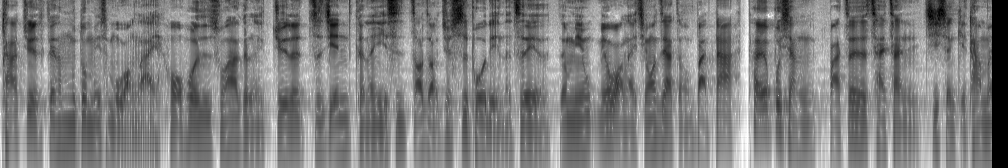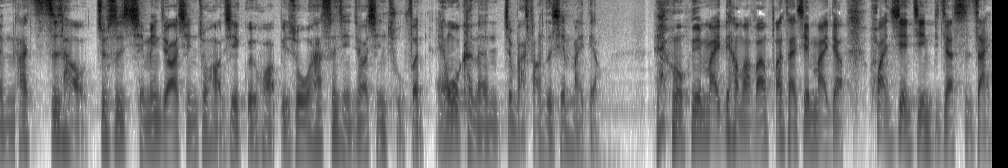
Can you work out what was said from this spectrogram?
他觉得跟他们都没什么往来，或或者是说他可能觉得之间可能也是早早就撕破脸了之类的，都没有没有往来情况之下怎么办？那他又不想把这个财产继承给他们，他只好就是前面就要先做好一些规划，比如说他生前就要先处分，哎，我可能就把房子先卖掉。我先卖掉嘛，反正房产先卖掉，换现金比较实在。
